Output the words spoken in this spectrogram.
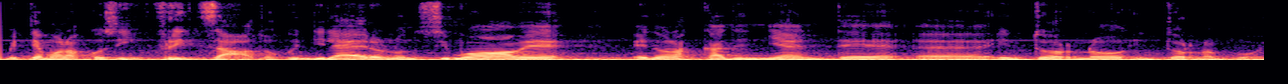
mettiamola così frizzato. Quindi l'aereo non si muove e non accade niente eh, intorno, intorno a voi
